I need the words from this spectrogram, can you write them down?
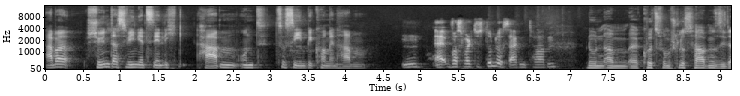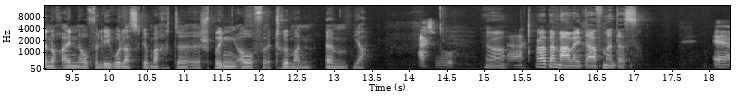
Aber schön, dass wir ihn jetzt endlich haben und zu sehen bekommen haben. Mhm. Äh, was wolltest du noch sagen, Torben? Nun, ähm, äh, kurz vorm Schluss haben sie dann noch einen auf Legolas gemacht, äh, Springen auf äh, Trümmern. Ähm, ja. Ach so. Ja, ah. aber bei Marvel darf man das. Äh,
